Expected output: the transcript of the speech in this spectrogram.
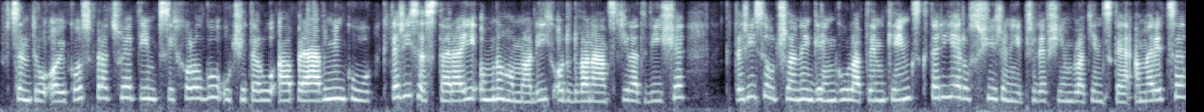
V centru Oikos pracuje tým psychologů, učitelů a právníků, kteří se starají o mnoho mladých od 12 let výše, kteří jsou členy gengu Latin Kings, který je rozšířený především v Latinské Americe,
